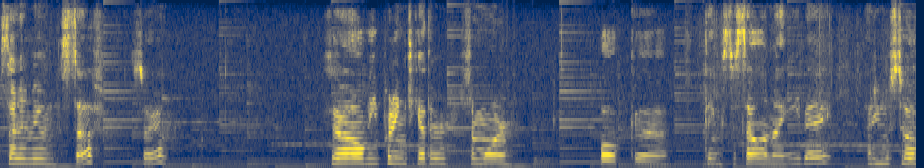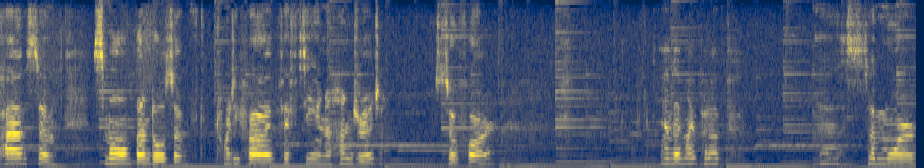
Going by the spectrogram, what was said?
Sun and Moon stuff. So yeah. So I'll be putting together some more bulk uh, things to sell on my eBay. I do still have some small bundles of 25, 50, and 100 so far. And I might put up uh, some more,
